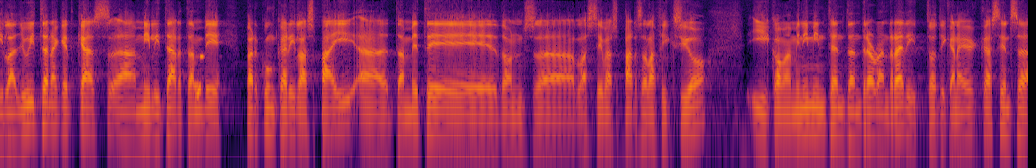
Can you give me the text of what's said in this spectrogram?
i la lluita, en aquest cas uh, militar també, per conquerir l'espai, uh, també té doncs, uh, les seves parts a la ficció i com a mínim intenten treure en rèdit, tot i que en aquest cas sense,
